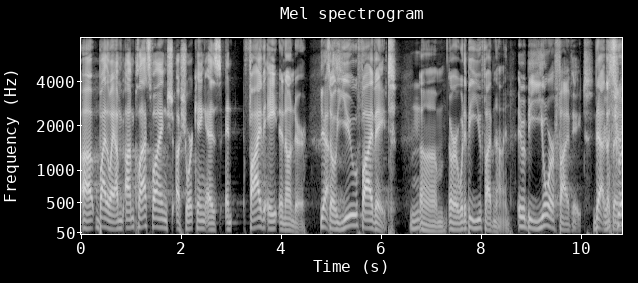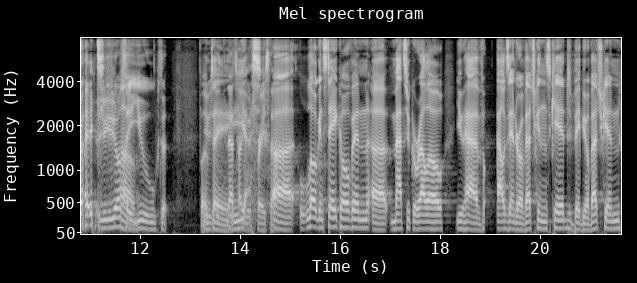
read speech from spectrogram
Uh, by the way, I'm I'm classifying sh- a Short King as an five eight and under. Yes. So you five eight. Um, or would it be you five nine? It would be your five eight. Yeah, that's right. You, you don't say Um, you. th- But I'm saying that's how you would phrase that. Uh, Logan Stankoven, uh, Matt Zuccarello. You have Alexander Ovechkin's kid, baby Ovechkin.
